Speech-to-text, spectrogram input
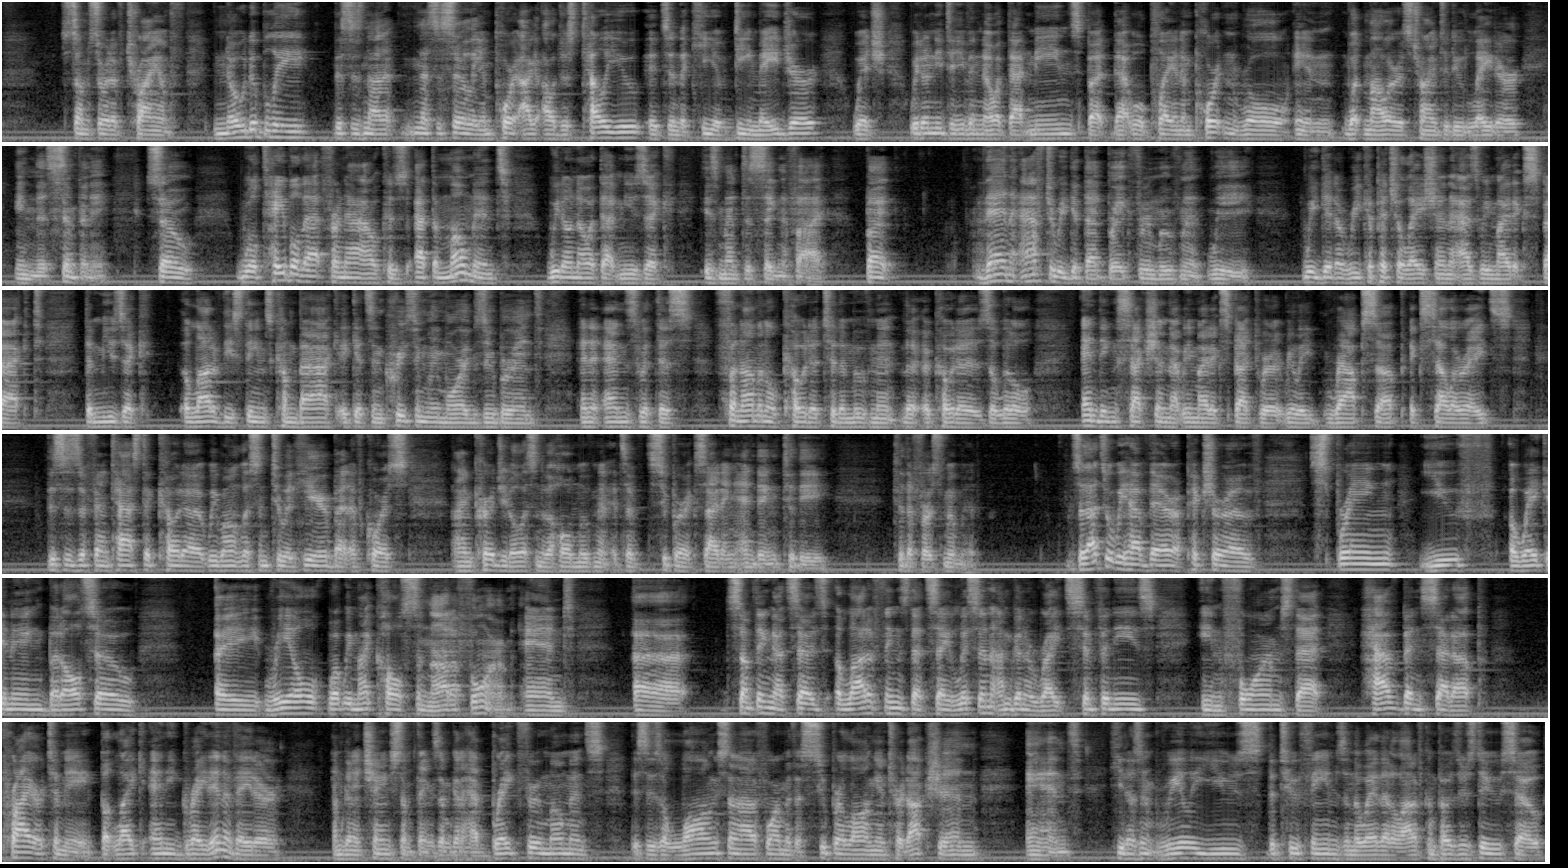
some sort of triumph. Notably, this is not necessarily important. I, I'll just tell you it's in the key of D major, which we don't need to even know what that means, but that will play an important role in what Mahler is trying to do later in this symphony. So we'll table that for now because at the moment we don't know what that music is meant to signify. But then after we get that breakthrough movement, we we get a recapitulation as we might expect. The music, a lot of these themes come back. It gets increasingly more exuberant, and it ends with this phenomenal coda to the movement. The a coda is a little ending section that we might expect where it really wraps up, accelerates, this is a fantastic coda. We won't listen to it here, but of course, I encourage you to listen to the whole movement. It's a super exciting ending to the to the first movement. So that's what we have there, a picture of spring, youth, awakening, but also a real what we might call sonata form and uh, something that says a lot of things that say, listen, I'm going to write symphonies in forms that have been set up prior to me, but like any great innovator, I'm going to change some things. I'm going to have breakthrough moments. This is a long sonata form with a super long introduction, and he doesn't really use the two themes in the way that a lot of composers do. So,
